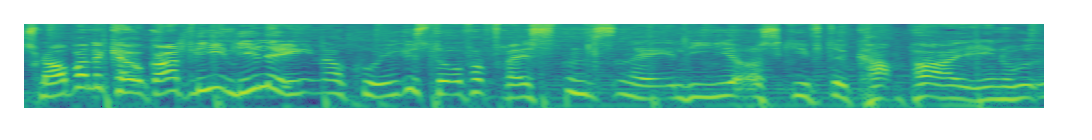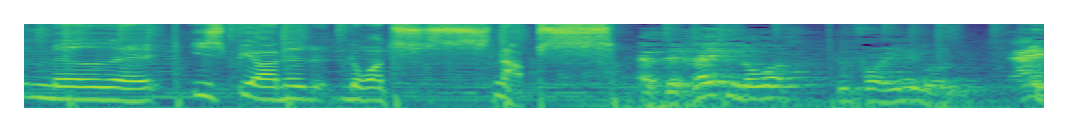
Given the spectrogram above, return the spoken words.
snopperne kan jo godt lide en lille en, og kunne ikke stå for fristelsen af lige at skifte kamparien ud med øh, isbjørnelort snaps. Altså, det er ren lort, du får ind i munden. Nej,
